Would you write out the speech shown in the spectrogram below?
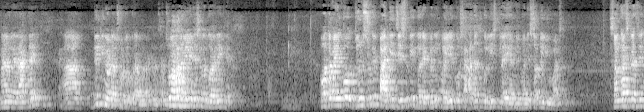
उहाँहरूलाई राख्दै दुई तिनवटा छोटो कुरा म राख्न चाहन्छु। अब हामीले त्यसो गर्ने के? अब तपाईँको जुनसुकै पार्टी जेसुकै गरे पनि अहिलेको शहादतको लिस्टलाई हेर्ने भने सबै युवा छन्। सङ्घर्ष चाहिँ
